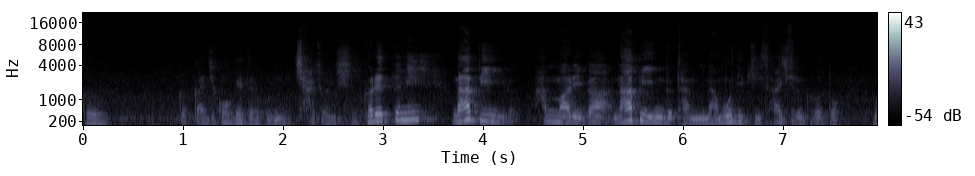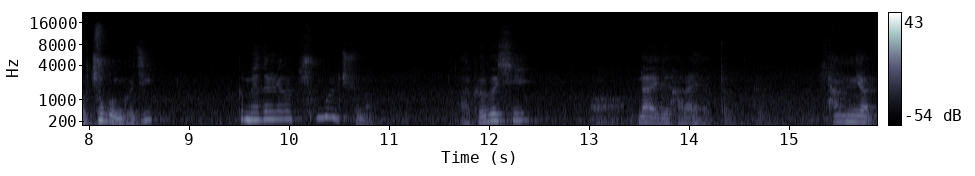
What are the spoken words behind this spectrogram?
그 끝까지 고개 들고 있는 자존심. 그랬더니 나비 한 마리가 나비인 듯한 나뭇잎이 사실은 그것도 뭐 죽은 거지. 그 매달려가 춤을 추는. 아 그것이 어, 나에게 하나의 어떤 그 향연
